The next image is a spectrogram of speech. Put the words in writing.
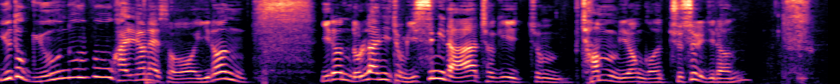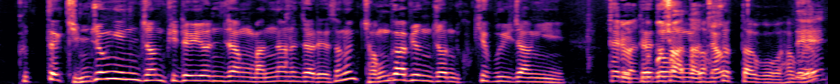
유독 윤 후보 관련해서 이런 이런 논란이 좀 있습니다. 저기 좀 점 이런 거 주술 이런 그때 김종인 전 비대위원장 만나는 자리에서는 정가변 전 국회 부의장이 그 대동을 하셨다고 하고요. 네.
